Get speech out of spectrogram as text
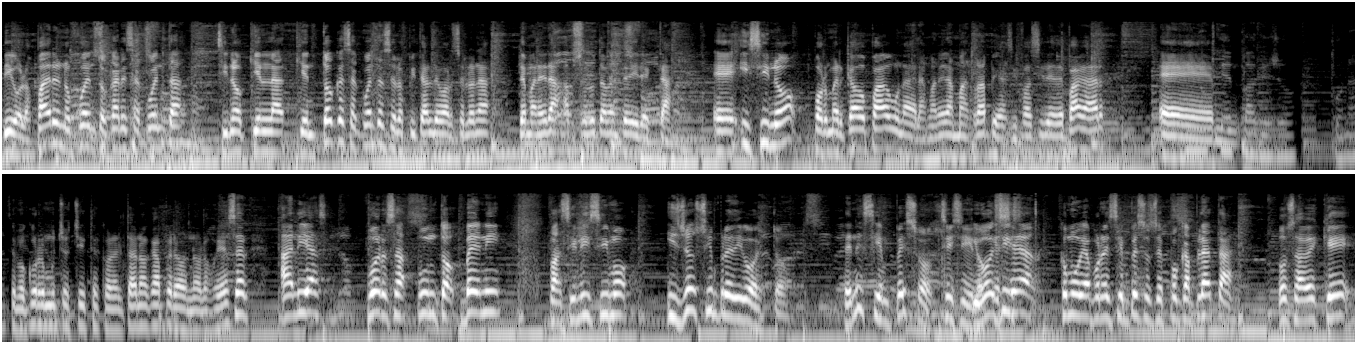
Digo, los padres no pueden tocar esa cuenta, sino quien, la, quien toca esa cuenta es el Hospital de Barcelona de manera absolutamente directa. Eh, y si no, por Mercado Pago, una de las maneras más rápidas y fáciles de pagar. Eh, se me ocurren muchos chistes con el Tano acá, pero no los voy a hacer. Alias fuerza.beni, facilísimo. Y yo siempre digo esto, ¿tenés 100 pesos? Sí, sí, y lo vos que decís, sea... ¿cómo voy a poner 100 pesos? Es poca plata vos sabés que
